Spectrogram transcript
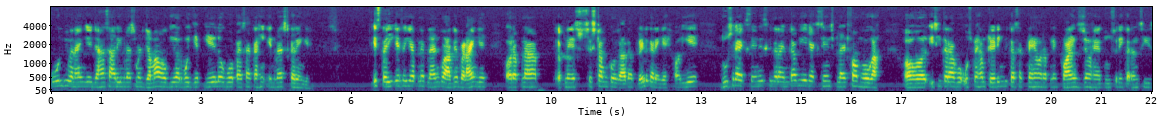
पूल भी बनाएँगे, जहाँ सारी इन्वेस्टमेंट जमा होगी और वो ये ये लोग वो पैसा कहीं इन्वेस्ट करेंगे। इस तरीके से ये अपने प्लान को आगे बढ़ाएँगे और अपना, अपने सिस्टम को ज़्यादा बिल्ड करेंगे। और ये दूसरे एक्सचेंजेस की तरह इनका भी एक एक्सचेंज प्लेटफॉर्म होगा। और इसी तरह वो उसमें हम ट्रेडिंग भी कर सकते हैं और अपने कॉइन्स जो हैं, दूसरी करेंसीज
